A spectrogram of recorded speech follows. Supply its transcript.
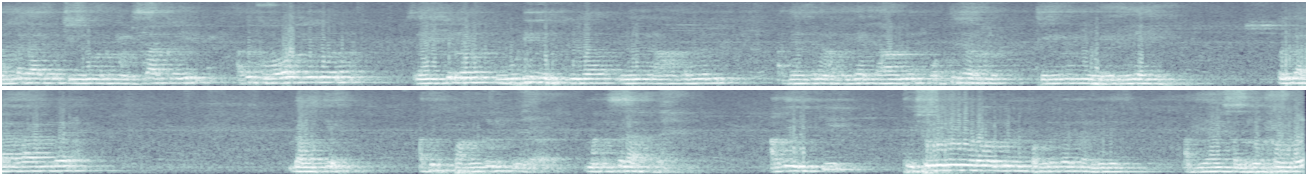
നല്ല കാര്യങ്ങൾ ചെയ്യുന്നുവെന്ന് മനസ്സിലാക്കുകയും അത് ഫോളോ ചെയ്യുന്നവരും സ്നേഹിക്കുന്നവരും കൂടി നിൽക്കുക എന്ന ആഗ്രഹം അദ്ദേഹത്തിന് ആഗ്രഹിക്കാൻ എല്ലാവരും ഒത്തുചേർന്ന് ചെയ്യുന്ന വേദിയിലേക്ക് ഒരു കലാകാരന്റെ ദൗത്യം അത് പങ്കെടുക്കുക മനസ്സിലാക്കുക. അത് എനിക്ക് തൃശ്ശൂരിൽ നിന്ന് വന്ന് പങ്കെടുക്കാൻ കണ്ടതിൽ അതിയായ സന്തോഷമുണ്ട്.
